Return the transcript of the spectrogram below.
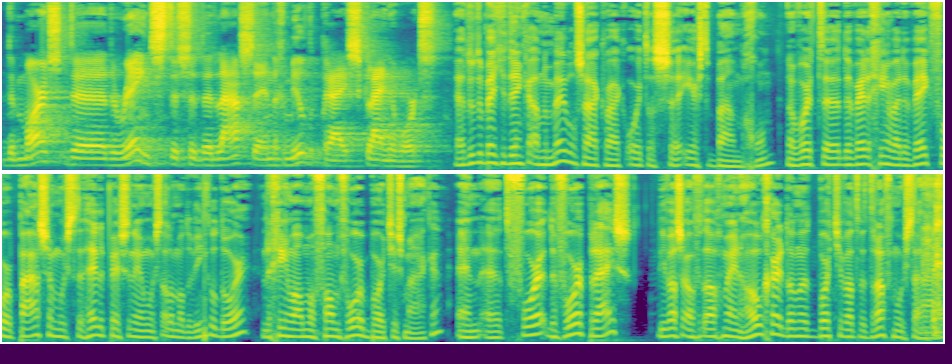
de, marge, de, de range tussen de laagste en de gemiddelde prijs kleiner wordt. Ja, het doet een beetje denken aan de meubelzaak waar ik ooit als uh, eerste baan begon. Dan wordt, uh, er werden, gingen wij de week voor Pasen, moest het hele personeel moest allemaal de winkel door. En dan gingen we allemaal van voorbordjes maken. En het voor, de voorprijs die was over het algemeen hoger dan het bordje wat we eraf moesten halen.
